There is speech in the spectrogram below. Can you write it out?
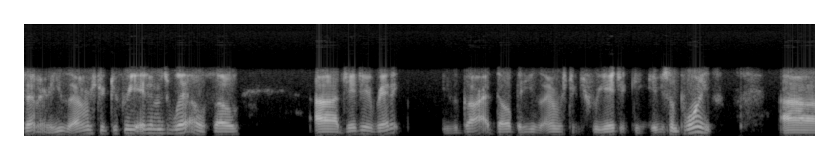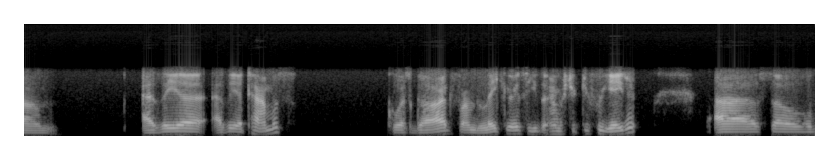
center, he's an unrestricted free agent as well. So uh, JJ Redick, he's a guard though, but he's an unrestricted free agent, can give you some points. Um, Isaiah Isaiah Thomas, of course, guard from the Lakers. He's an unrestricted free agent. Uh, so,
